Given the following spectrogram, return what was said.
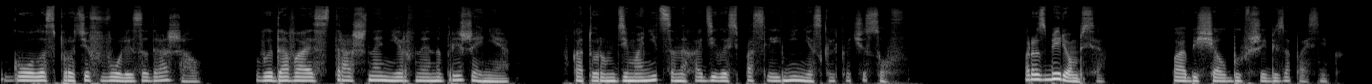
Голос против воли задрожал, выдавая страшное нервное напряжение — в котором демоница находилась последние несколько часов. Разберемся, пообещал бывший безопасник.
